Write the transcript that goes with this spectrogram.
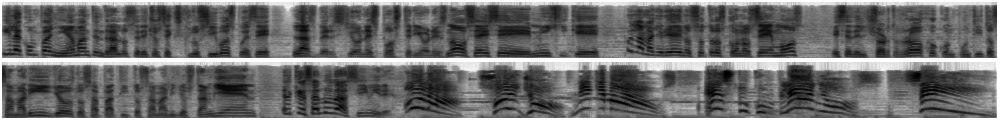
y la compañía mantendrá los derechos exclusivos pues de las versiones posteriores, ¿no? O sea, ese Mickey que pues la mayoría de nosotros conocemos, ese del short rojo con puntitos amarillos, los zapatitos amarillos también, el que saluda así, mire. ¡Hola! ¡Soy yo, Mickey Mouse! ¡Es tu cumpleaños! ¡Sí!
